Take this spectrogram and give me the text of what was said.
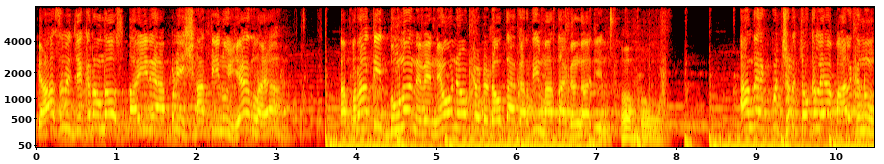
ਪਿਆਸ ਵਿੱਚ ਜ਼ਿਕਰ ਆਉਂਦਾ ਉਸ ਦਾਈ ਨੇ ਆਪਣੀ ਛਾਤੀ ਨੂੰ ਜ਼ਹਿਰ ਲਾਇਆ। ਅਪਰਾਧੀ ਦੂਣਾ ਨਵੇਂ ਨਿਉ ਨਿਉ ਕੇ ਡਡੌਤਾ ਕਰਦੀ ਮਾਤਾ ਗੰਗਾ ਜੀ ਨੂੰ। ਓਹੋ। ਆਂਦੇ ਕੁਛੜ ਚੁੱਕ ਲਿਆ ਬਾਲਕ ਨੂੰ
